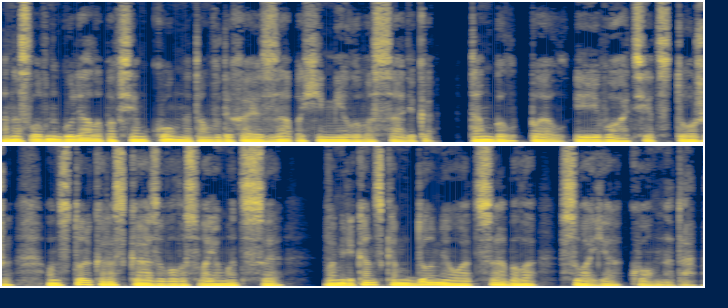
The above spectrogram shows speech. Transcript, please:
Она словно гуляла по всем комнатам, вдыхая запахи милого садика. Там был Пэл и его отец тоже. Он столько рассказывал о своем отце, в американском доме у отца была своя комната.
